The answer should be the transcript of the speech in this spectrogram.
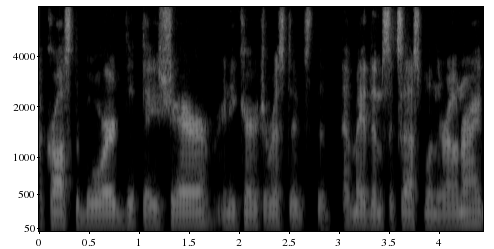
across the board that they share? Any characteristics that have made them successful in their own right?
